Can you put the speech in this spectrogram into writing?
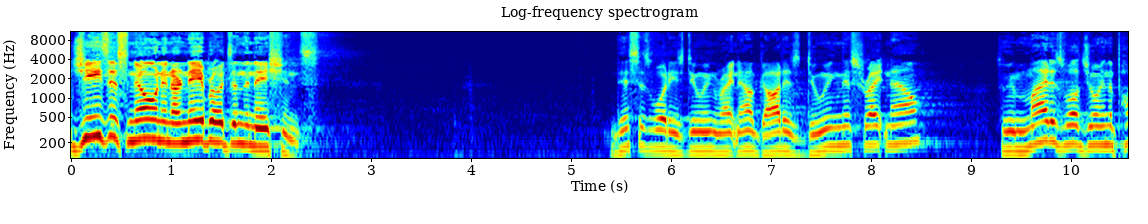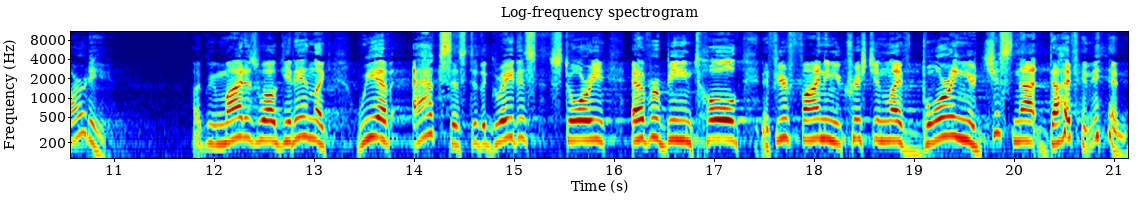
Jesus known in our neighborhoods and the nations. This is what he's doing right now. God is doing this right now. So we might as well join the party. Like, we might as well get in. Like, we have access to the greatest story ever being told. If you're finding your Christian life boring, you're just not diving in.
